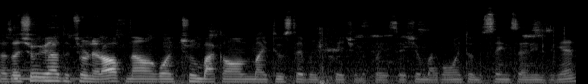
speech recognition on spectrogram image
As I show you how to turn it off, now I'm going to turn back on my two-step verification the PlayStation by going to the same settings again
